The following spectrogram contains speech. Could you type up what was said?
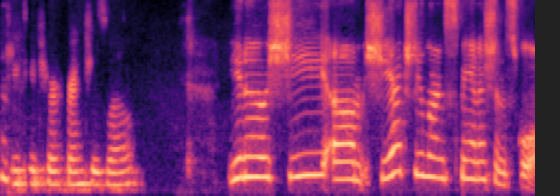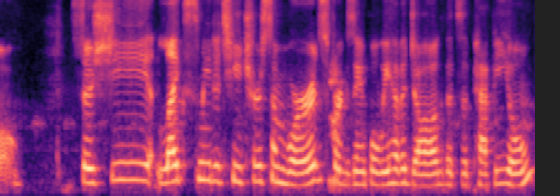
you teach her French as well? You know, she um, she actually learned Spanish in school. So she likes me to teach her some words. For example, we have a dog that's a papillon,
